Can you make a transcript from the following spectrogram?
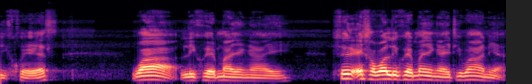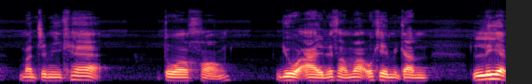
request ว่า request มายังไง ซึ่งไอ้คำว่า request มายังไงที่ว่าเนี่ย มันจะมีแค่ตัวของ UI ด้วยซ้ำว่าโอเคมีการ เรียก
